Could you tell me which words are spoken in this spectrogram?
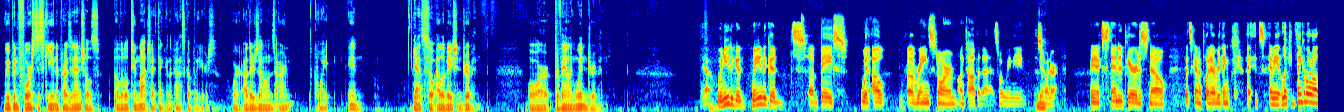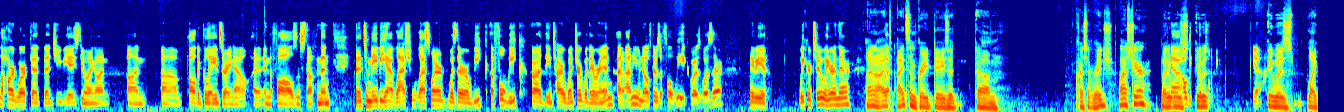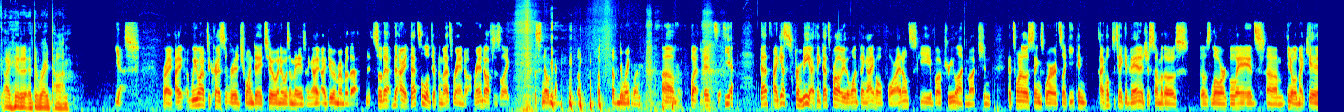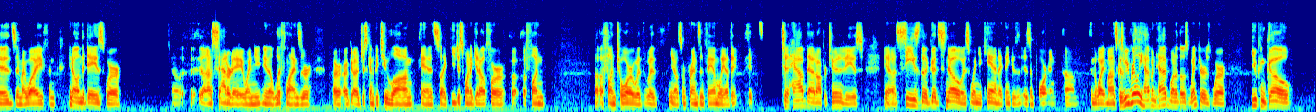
We've been forced to ski in the presidentials a little too much, I think, in the past couple of years, where other zones aren't quite in. And Yeah. it's so elevation driven or prevailing wind driven. Yeah, we need a good we need a good uh, base without a rainstorm on top of that. That's what we need this Yeah. winter. An extended period of snow that's going to put everything. It's I mean, look, think about all the hard work that that GBA is doing on on um, all the glades right now uh, in the falls and stuff, and then. uh, To maybe have last last winter, was there a week, a full week, uh, the entire winter where they were in? I don't, I don't even know if there was a full week. Was was there? Maybe a week or two here and there. I don't know. I had, I had some great days at um, Crescent Ridge last year, but it Yeah, was okay, it was point. Yeah. it was like I hit it at the right time. Yes, right. I we went up to Crescent Ridge one day too, and it was amazing. I, I do remember that. So that, that- all right, that's a little different. That's Randolph. Randolph is like the snow of, of, of New England. Um, but it's yeah. That's I guess for me, I think that's probably the one thing I hope for. I don't ski above tree line much, and it's one of those things where it's like you can. I hope to take advantage of some of those those lower glades, um, you know, with my kids and my wife, and you know, on the days where you know, on a Saturday when you you know lift lines are are, are just going to be too long, and it's like you just want to get out for a, a fun a fun tour with with you know some friends and family. I think it's to have that opportunity is you know seize the good snow is when you can. I think is is important um, in the White Mountains because we really haven't had one of those winters where you can go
